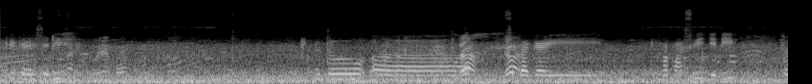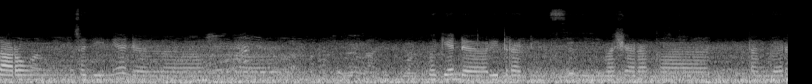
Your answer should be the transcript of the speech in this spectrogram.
Oke guys, jadi itu eh, sebagai informasi jadi larung saja ini adalah eh, bagian dari tradisi masyarakat Tangger.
